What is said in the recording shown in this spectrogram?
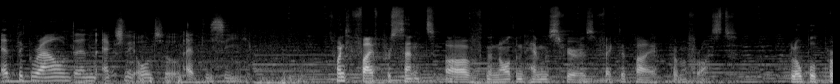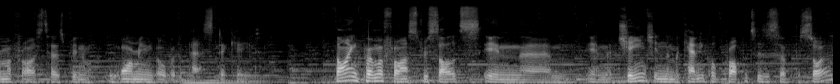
at the ground and actually also at the sea. 25% of the Northern Hemisphere is affected by permafrost. Global permafrost has been warming over the past decade. Thawing permafrost results in, um, in a change in the mechanical properties of the soil,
